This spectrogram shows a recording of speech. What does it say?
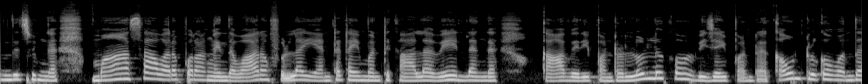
இருந்துச்சுங்க. மாதம் வரப்போகிறாங்க இந்த வாரம் ஃபுல்லாக என்டர்டைன்மெண்ட்டுக்கு அளவே இல்லைங்க. காவேரி பண்ணுற லொல்லுக்கும் விஜய் பண்ணுற கவுண்ட்ருக்கும் வந்து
